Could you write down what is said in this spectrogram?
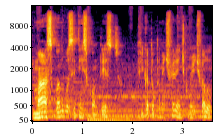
Mas quando você tem esse contexto, fica totalmente diferente, como a gente falou.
